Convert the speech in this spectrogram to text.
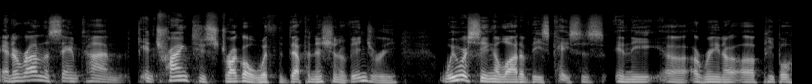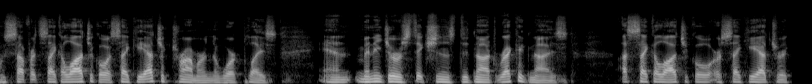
And around the same time, in trying to struggle with the definition of injury, we were seeing a lot of these cases in the uh, arena of people who suffered psychological or psychiatric trauma in the workplace. And many jurisdictions did not recognize a psychological or psychiatric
